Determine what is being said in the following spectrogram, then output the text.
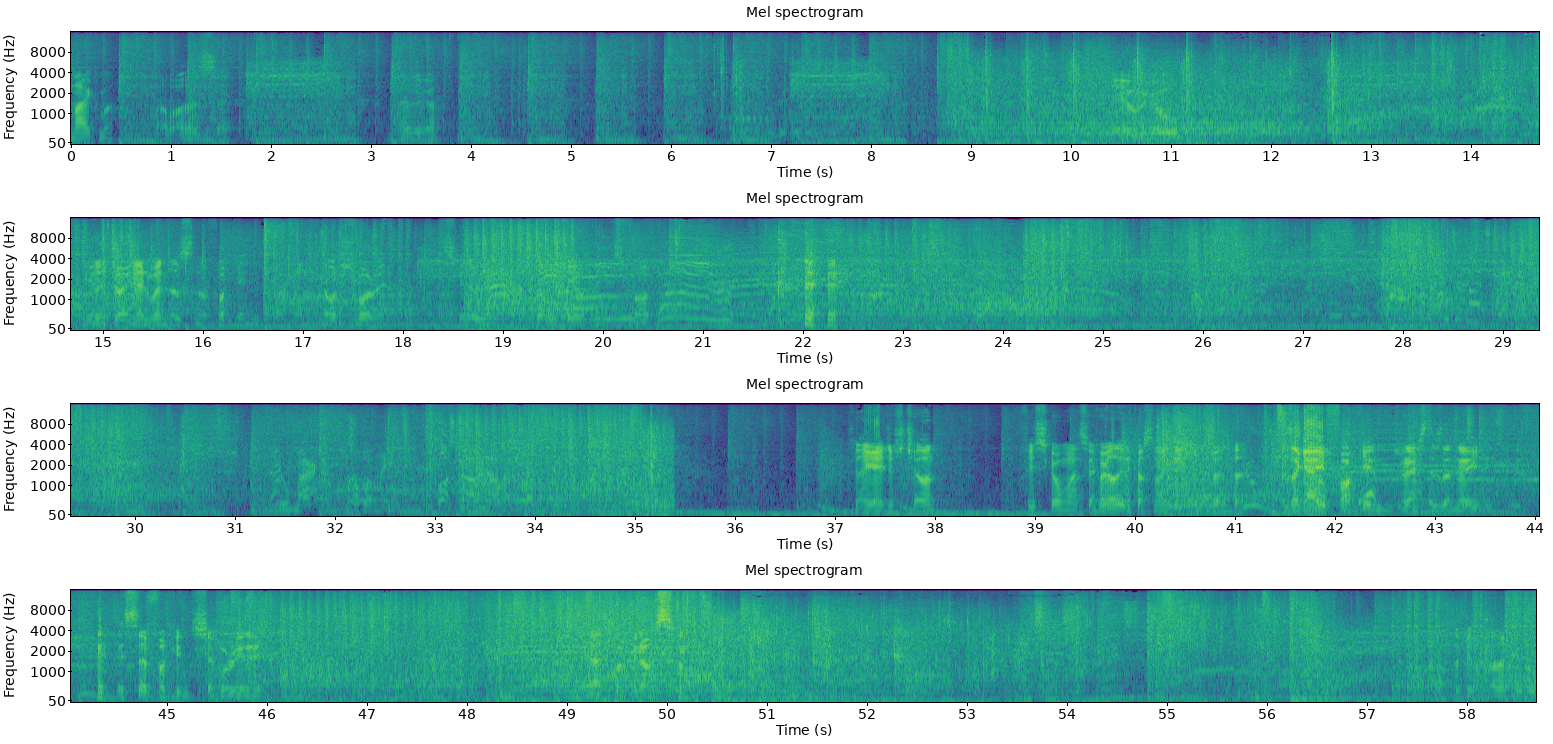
Magma. Oh wow, that's sick. There we go. Here we go. I'm gonna join in when there's no fucking dodge for me. It's gonna be, gonna be chaotic as fuck. Lumac, cover me. Hostile now. that guy just chilling. Skill mask. I quite like the customization about it. There's a guy fucking dressed as a knight. it's a fucking chivalry knight. Yeah, that's fucking awesome. Look at some other people.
